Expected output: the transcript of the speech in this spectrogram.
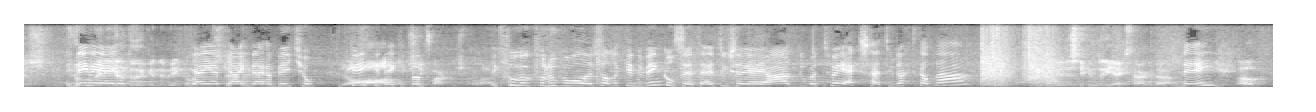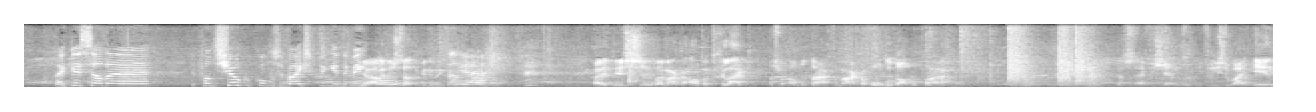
Dus Ik denk dat jij- druk in de winkel. jij hebt je eigenlijk daar een beetje op gekeken, ja, denk ik. Want ik vroeg ook van hoeveel eh, zal ik in de winkel zetten. En toen zei hij, ja, doe maar twee extra. Toen dacht ik al, nou, Heb je er stiekem drie extra gedaan? nee. Oh? Ik wist dat eh, van de choco konden ze bijspringen in de winkel. Ja, die staat ook in de winkel. Ja. Ja, Het is, eh, wij maken altijd gelijk, als we appeltaarten maken, 100 appeltaarten. Dat is efficiënt, die vriezen wij in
